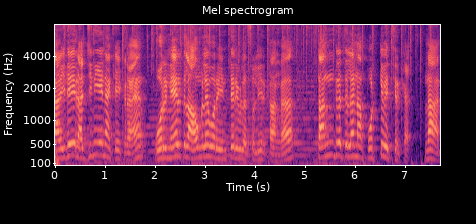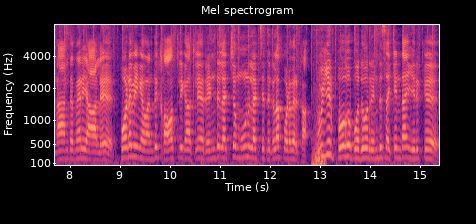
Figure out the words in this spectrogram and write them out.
நான் இதே ரஜினியே நான் கேட்குறேன் ஒரு நேரத்தில் அவங்களே ஒரு இன்டர்வியூவில் சொல்லியிருக்காங்க. தங்கத்தில் நான் பொட்டு வச்சுருக்கேன். நான் நான் அந்த மாதிரி ஆள். புடவைங்க வந்து காஸ்ட்லி காஸ்ட்லி ரெண்டு லட்சம் மூணு லட்சத்துக்கெல்லாம் புடவை இருக்கா உயிர் போக போது ஒரு ரெண்டு செகண்ட் தான் இருக்குது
